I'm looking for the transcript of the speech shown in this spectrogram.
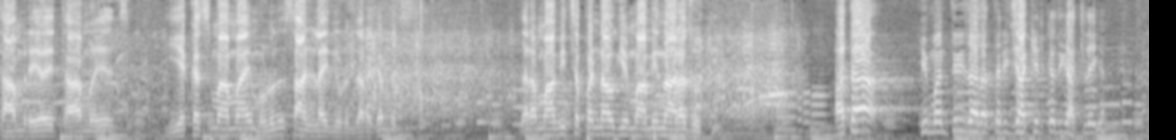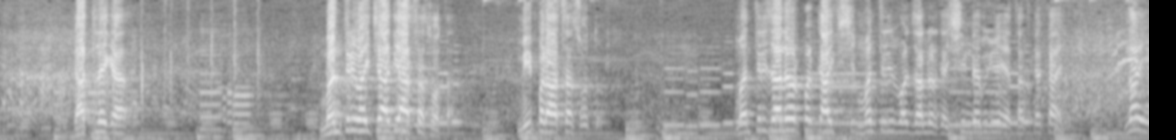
थांब रे थांब एकच मामा आहे म्हणूनच आणलाय निवडून. जरा गप्प जरा मामीचं पण नाव घे मामी नाराज होती. आता ही मंत्री झाला तरी जॅकेट कधी घातले का? घातले का? मंत्री व्हायच्या आधी असाच होता. मी पण असाच होतो. मंत्री झाल्यावर पण काय मंत्री झाल्यावर काय शिंग बिंग येतात का काय? नाही.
